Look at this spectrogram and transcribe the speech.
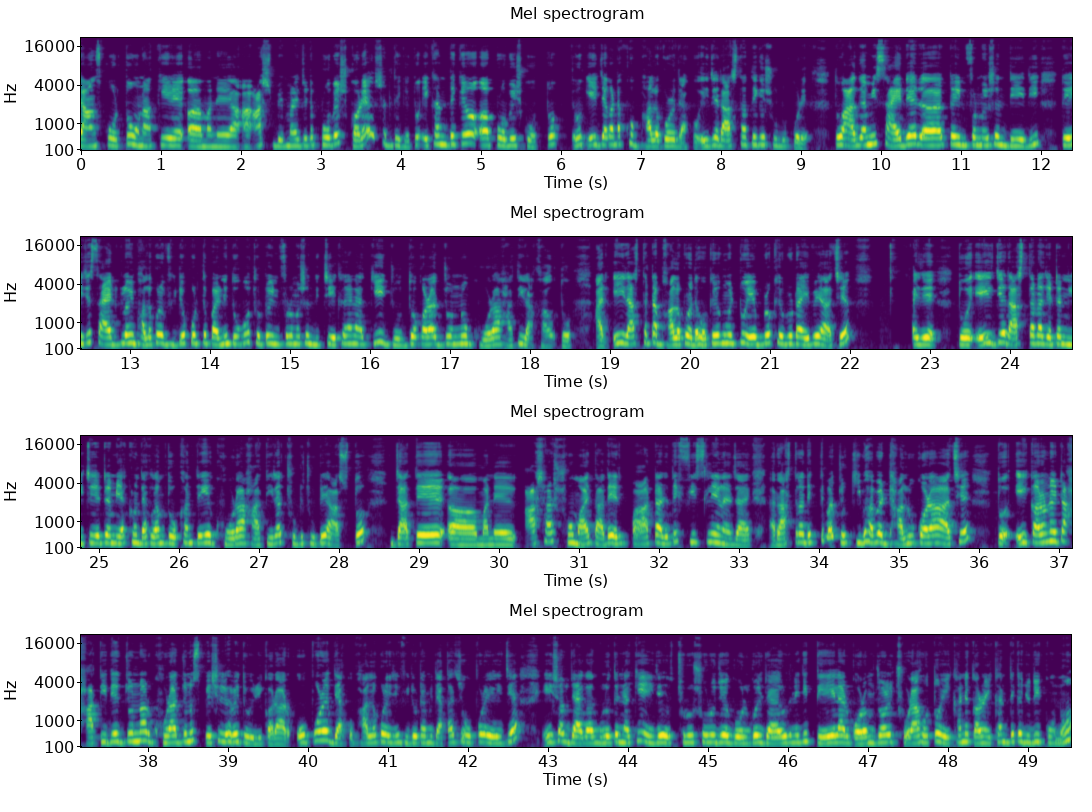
ডান্স করতো, ওনাকে মানে আসবে মানে যেটা প্রবেশ করে সেটা থেকে। তো এখান থেকেও প্রবেশ করতো। এবং এই জায়গাটা খুব ভালো করে দেখো। এই যে রাস্তা থেকে শুরু করে। তো আগে আমি সাইডের একটা ইনফরমেশন দিয়ে দিই। তো এই যে সাইডগুলো আমি ভালো করে ভিডিও করতে পারিনি, তবুও ছোট ইনফরমেশন দিচ্ছি। এখানে নাকি যুদ্ধ করার জন্য ঘোড়া হাতি রাখা হতো। আর এই রাস্তাটা ভালো করে দেখো, কীরকম একটু এবড়ো খেবড়ো টাইপের আছে। এই যে, তো এই যে রাস্তাটা যেটা, নিচে যেটা আমি এখনও দেখলাম, তো ওখান থেকে ঘোড়া হাতিরা ছুটে ছুটে আসতো যাতে মানে আসার সময় তাদের পাটা যাতে ফিসলে না যায়। আর রাস্তাটা দেখতে পাচ্ছ কীভাবে ঢালু করা আছে? তো এই কারণে এটা হাতিদের জন্য আর ঘোড়ার জন্য স্পেশালভাবে তৈরি করা। আর ওপরে দেখো, ভালো করে এই যে ভিডিওটা আমি দেখাচ্ছি, ওপরে এই যে, এইসব জায়গাগুলোতে নাকি এই যে সরু সরু যে গোল গোল জায়গাগুলোতে নাকি তেল আর গরম জল ছোড়া হতো এখানে। কারণ এখান থেকে যদি কোনো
